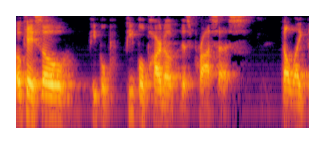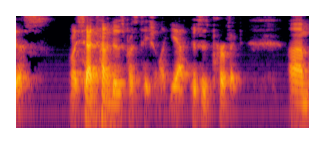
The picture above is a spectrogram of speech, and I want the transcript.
Okay, so people people part of this process felt like this. When I sat down and did this presentation, I'm like, yeah, this is perfect. Um,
